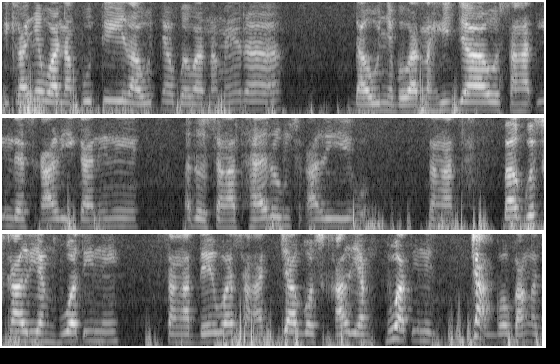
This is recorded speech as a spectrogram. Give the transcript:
Ikannya warna putih, lautnya berwarna merah daunnya berwarna hijau sangat indah sekali ikan ini aduh sangat harum sekali sangat bagus sekali yang buat ini. Sangat dewa sangat jago sekali yang buat ini. Jago banget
